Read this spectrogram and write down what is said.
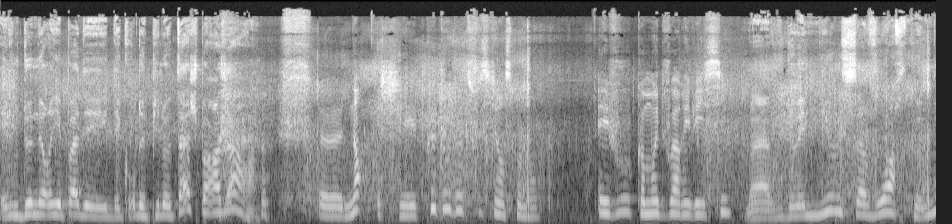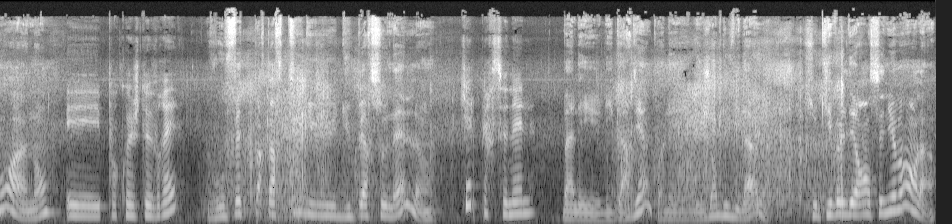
Et vous donneriez pas des, des cours de pilotage par hasard? Euh, non, j'ai plutôt d'autres soucis en ce moment. Et vous, comment êtes-vous arrivé ici Bah, vous devez mieux savoir que moi, non Et pourquoi je devrais Vous faites pas partie du, du personnel Quel personnel Bah, les, les gardiens, quoi, les, les gens du village. Ceux qui veulent des renseignements, là.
